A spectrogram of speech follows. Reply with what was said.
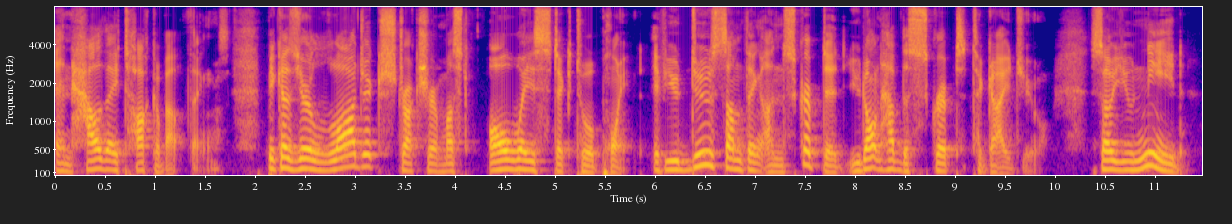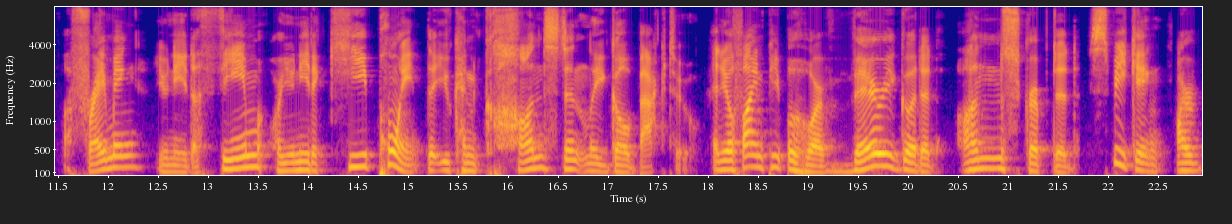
in how they talk about things because your logic structure must always stick to a point. If you do something unscripted, you don't have the script to guide you. So you need a framing, you need a theme, or you need a key point that you can constantly go back to. And you'll find people who are very good at unscripted speaking are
